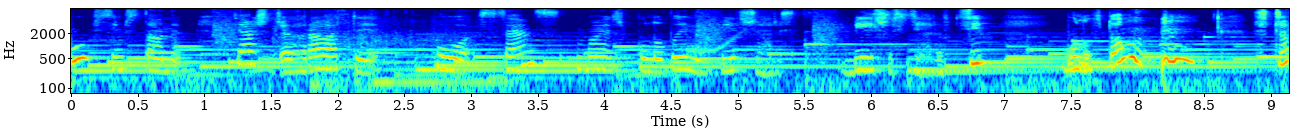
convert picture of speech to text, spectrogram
Тому всім стане тяжче грати, бо сенс майже половини більшості гравців було в тому, щоб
